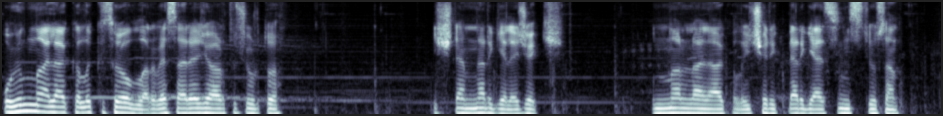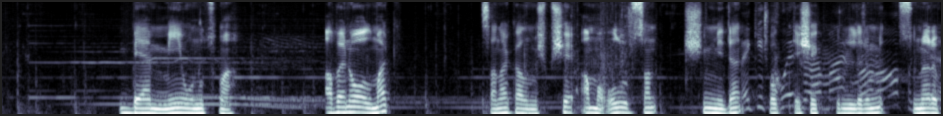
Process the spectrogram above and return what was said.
Oyunla alakalı kısa yollar vesaire cartı çurtu. İşlemler gelecek. Bunlarla alakalı içerikler gelsin istiyorsan beğenmeyi unutma. Abone olmak sana kalmış bir şey ama olursan şimdiden çok teşekkürlerimi sunarım.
